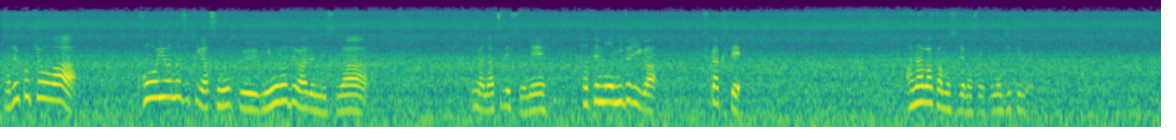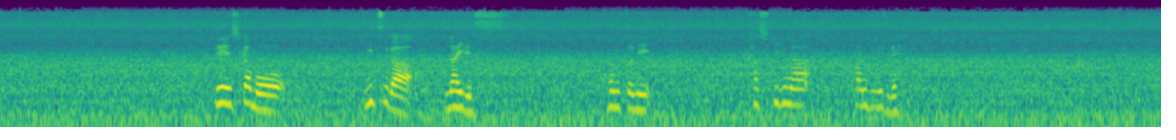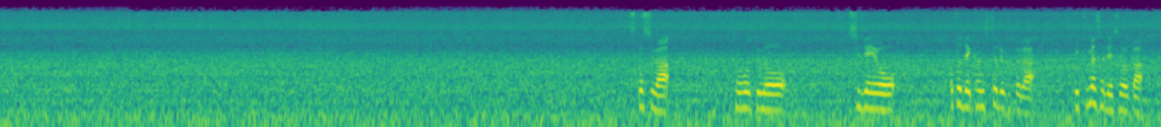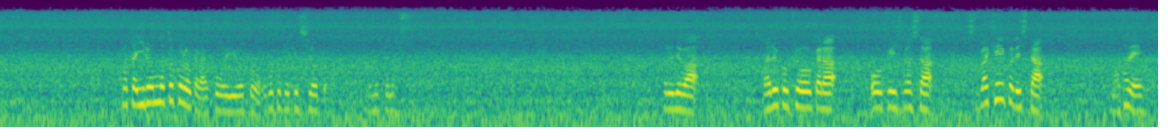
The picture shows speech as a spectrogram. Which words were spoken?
鳴子峡は紅葉の時期がすごく見頃ではあるんですが今夏ですよね。とても緑が深くて穴場かもしれませんこの時期も。でしかも蜜がないです。本当に貸し切りな感じですね。少しは東北の自然を音で感じ取ることができましたでしょうか。またいろんなところからこういう音をお届けしようと思ってます。それでは鳴子峡からお送りしました。千葉恵子でした。またね。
